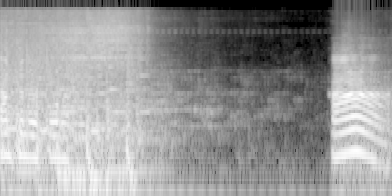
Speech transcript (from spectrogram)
Так, а там что наверху у нас? А,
